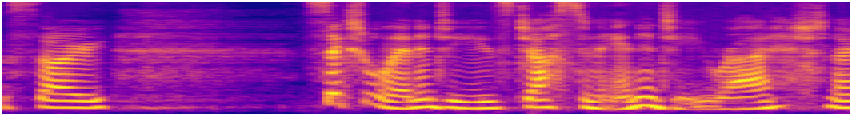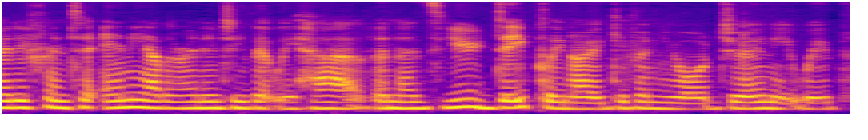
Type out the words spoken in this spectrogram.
So, sexual energy is just an energy, right? No different to any other energy that we have. And as you deeply know, given your journey with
